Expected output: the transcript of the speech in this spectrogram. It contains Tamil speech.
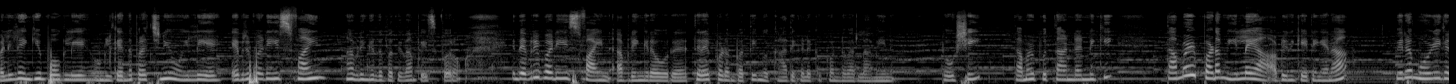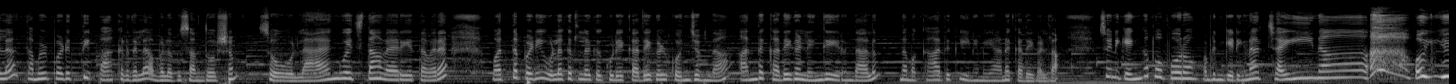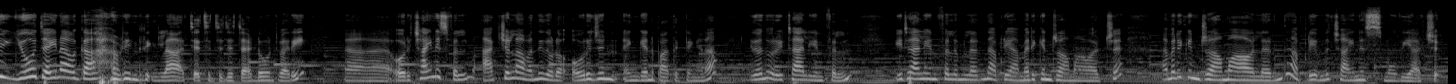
வெளியில் எங்கேயும் போகலையே. உங்களுக்கு எந்த பிரச்சனையும் இல்லையே. எவ்ரிபடி இஸ் ஃபைன் அப்படிங்கிறத பற்றி தான் பேச போகிறோம் இந்த எவ்ரிபடி இஸ் ஃபைன் அப்படிங்கிற ஒரு திரைப்படம் பற்றி உங்கள் காதுகளுக்கு கொண்டு வரலாமேன்னு. டோஷி தமிழ் புத்தாண்டு அன்னைக்கு தமிழ் படம் இல்லையா அப்படின்னு கேட்டிங்கன்னா பிற மொழிகளை தமிழ்படுத்தி பார்க்குறதுல அவ்வளவு சந்தோஷம். ஸோ லாங்குவேஜ் தான் வேறையே தவிர மற்றபடி உலகத்தில் இருக்கக்கூடிய கதைகள் கொஞ்சம் தான். அந்த கதைகள் எங்கே இருந்தாலும் நம்ம காதுக்கு இனிமையான கதைகள் தான். ஸோ இன்றைக்கி எங்கே போக போகிறோம் அப்படின்னு கேட்டிங்கன்னா சைனா. ஐயோ சைனாவுக்கா அப்படின்றீங்களா? சே சே சே சே டோன்ட் வரி ஒரு சைனீஸ் ஃபிலிம் ஆக்சுவலாக வந்து இதோட ஒரிஜின் எங்கேன்னு பார்த்துக்கிட்டிங்கன்னா இது வந்து ஒரு இட்டாலியன் ஃபிலிம் இட்டாலியன் ஃபிலிம்லேருந்து அப்படியே அமெரிக்கன் ட்ராமாவாச்சு அமெரிக்கன் ட்ராமாவிலேருந்து அப்படியே வந்து சைனீஸ் மூவி ஆச்சு.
